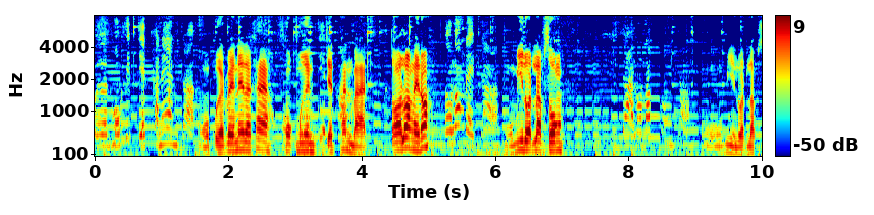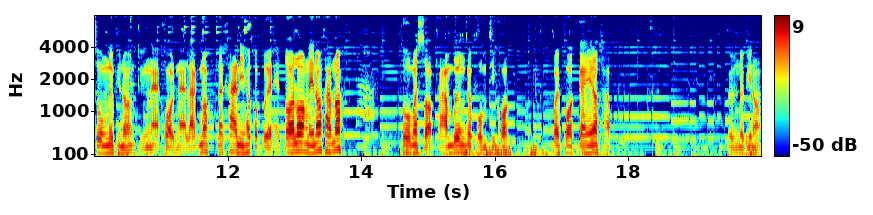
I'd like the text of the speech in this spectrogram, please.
เปิดหกสิบเจ็ดคะแนนจ้าโอ้เปิดไว้ในราคา67,000 บาท ต่อรองเลยเนาะตัวร่องเด็กจ้าโอ้มีรถรับส่ง มีรถรับส่งเด้อพี่น้องถึงหนาคอกหนารักเนาะราคานี้เขาก็เปิดให้ต่อรองเลยเนาะครับเนาะจ้าโทรมาสอบถามเบิ้งครับผมที่คอกปล่อยพอไกลเนาะครับเบิ่งเด้อพี่น้อง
